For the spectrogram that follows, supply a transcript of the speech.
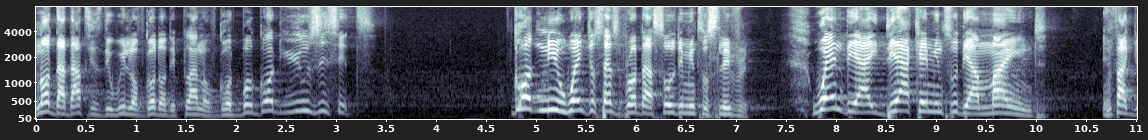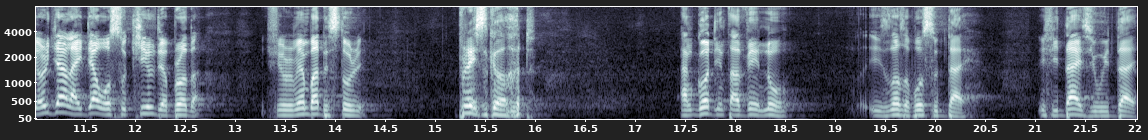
Not that that is the will of God or the plan of God, but God uses it. God knew when Joseph's brother sold him into slavery. When the idea came into their mind, in fact, the original idea was to kill their brother. If you remember the story. Praise God. And God intervened. No, he's not supposed to die. If he dies, you will die.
